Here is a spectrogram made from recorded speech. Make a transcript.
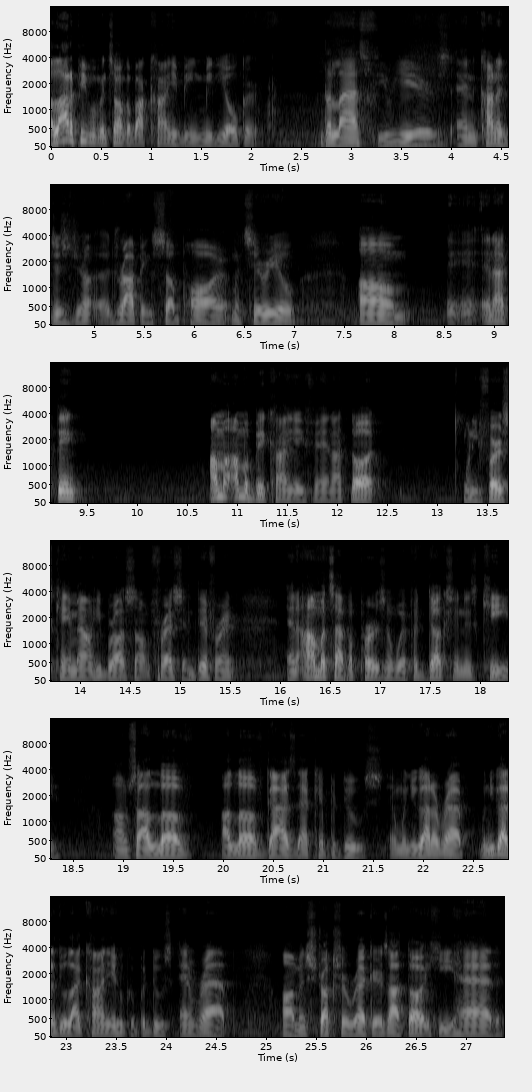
A lot of people have been talking about Kanye being mediocre the last few years and kind of just dro- dropping subpar material. Um, and I think I'm a, I'm a big Kanye fan. I thought when he first came out, he brought something fresh and different. And I'm a type of person where production is key. Um, so I love I love guys that can produce. And when you got to rap, when you got to do like Kanye, who could produce and rap, um, and structure records, I thought he had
